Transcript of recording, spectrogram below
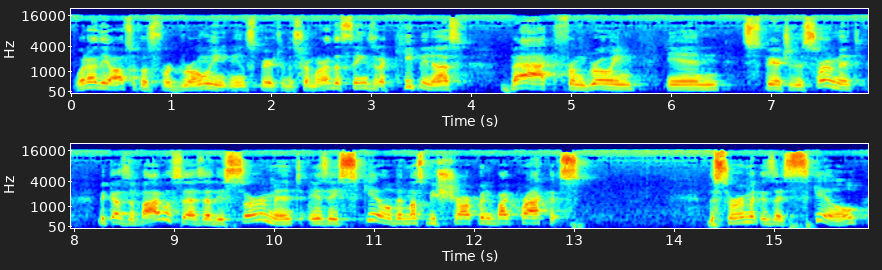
What are the obstacles for growing in spiritual discernment? What are the things that are keeping us back from growing in spiritual discernment? Because the Bible says that discernment is a skill that must be sharpened by practice. Discernment is a skill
